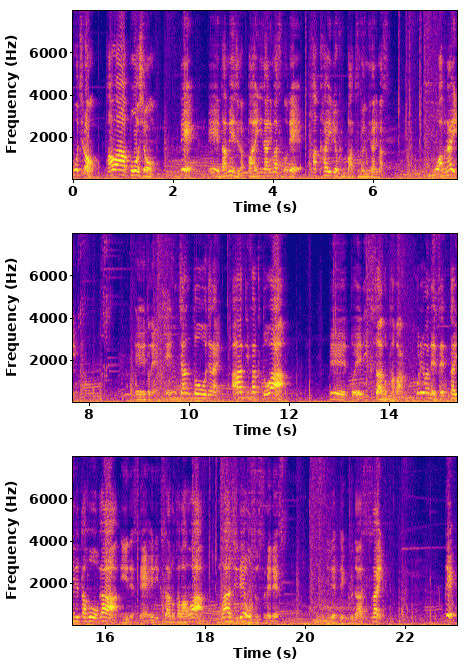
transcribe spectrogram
もちろん、パワーポーションで、えー、ダメージが倍になりますので、破壊力抜群になります。お、危ないえーとね、エンチャントじゃない、アーティファクトは、えーと、エリクサーのカバン。これはね、絶対入れた方がいいですね。エリクサーのカバンは、マジでおすすめです。入れてください。で、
